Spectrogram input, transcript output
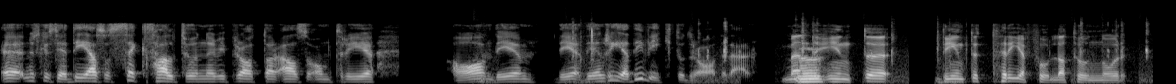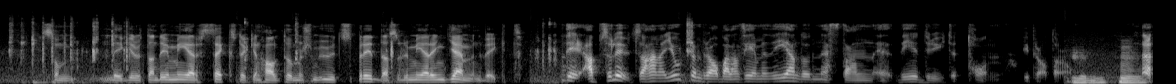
eh, nu ska vi se, det är alltså sex halvtunnor, vi pratar alltså om tre, ja det är, det är, det är en redig vikt att dra det där. Men Mm. det, är inte, det är inte tre fulla tunnor som ligger utan det är mer sex stycken halvtummor som utspridda så det är mer en jämn vikt. Det, absolut, så han har gjort en bra balansering men det är ändå nästan, eh, det är drygt ett ton vi pratar om. Mm. Mm.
